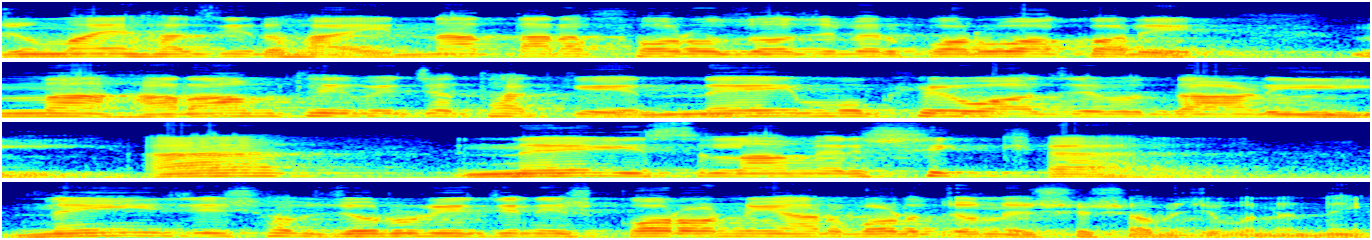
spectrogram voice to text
জুমায় হাজির হয়, না তারা ফরজ অজেবের পরোয়া করে, না হারাম থেকে বেঁচে থাকে, নেই মুখে ওয়াজেব দাড়ি হ্যাঁ? নেই ইসলামের শিক্ষা, নেই যেসব জরুরি জিনিস করণীয় আর বর্জনে সেসব জীবনে নেই।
